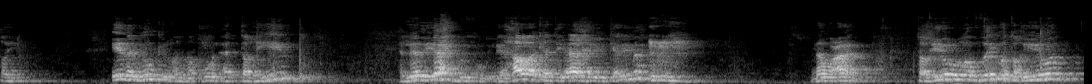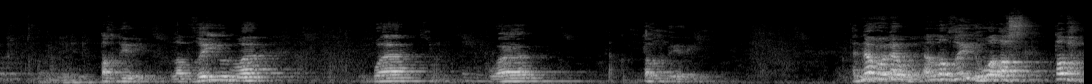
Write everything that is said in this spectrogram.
طيب إذا يمكن أن نقول التغيير الذي يحدث لحركة آخر الكلمة نوعان تغيير لفظي وتغيير تقديري. لفظي و و و تقديري. النوع الأول اللفظي هو الأصل. طبعا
